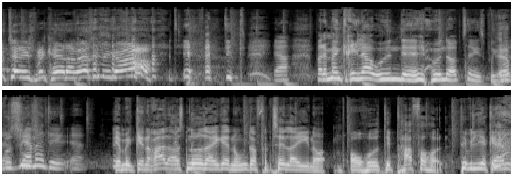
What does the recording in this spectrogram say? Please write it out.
optællingspaketter, hvad skal vi gøre? det er rigtigt. Ja. Hvordan man griller uden, øh, uden optagningsprogram. Ja, præcis. Kan man det? Ja. Jamen generelt også noget, der ikke er nogen, der fortæller en om overhovedet. Det er parforhold. Det vil jeg gerne.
